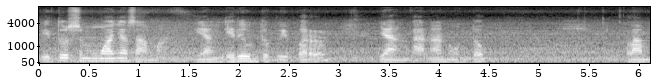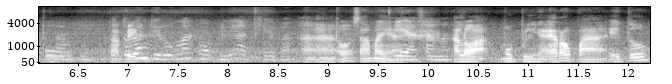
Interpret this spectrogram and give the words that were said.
itu semuanya sama. Yang kiri untuk wiper yang kanan untuk lampu, Lampu. tapi Kebetulan di rumah mobilnya ada ya Pak. Ah, oh sama ya Iya sama. kalau mobilnya Eropa itu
